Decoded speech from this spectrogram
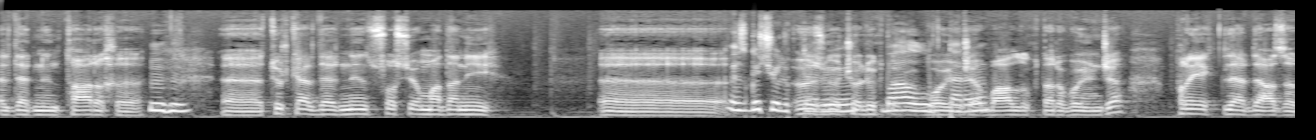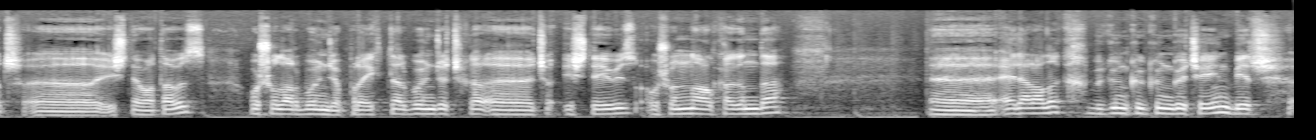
elderinin tarihi, hı hı. E, Türk elderinin sosyomadani e, özgüçülükleri, özgüçülükleri bağlılıkları. boyunca, bağlılıkları boyunca proyektlerde hazır e, işlev atabız. Oşolar boyunca, proyektler boyunca çıkar, e, işleyibiz. Oşonun alkagında e, el aralık bugünkü gün göçeğin bir e,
